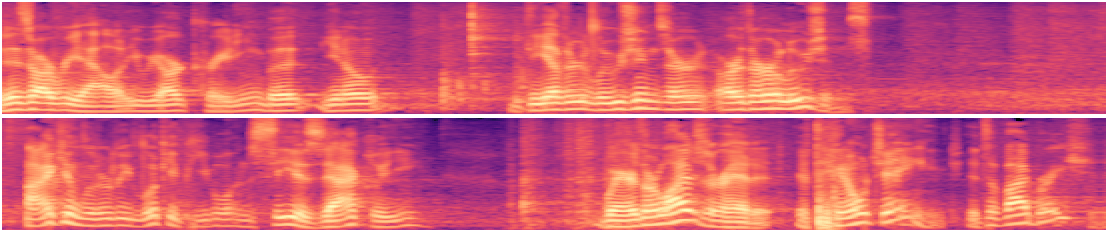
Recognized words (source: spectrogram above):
It is our reality. We are creating, but, you know, the other illusions are, are their illusions. I can literally look at people and see exactly where their lives are headed if they don't change. It's a vibration.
